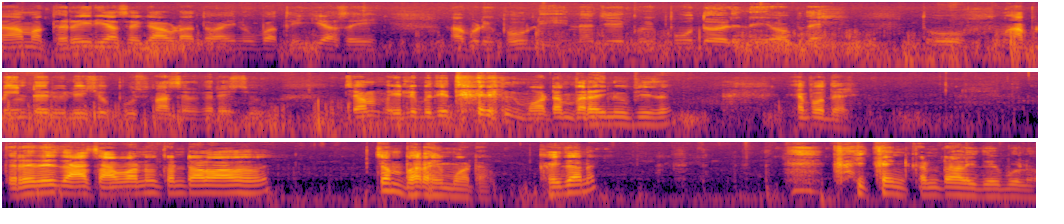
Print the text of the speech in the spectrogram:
આમાં ધરાઈ રહ્યા છે ગાવડા, તો આઈને ઊભા થઈ ગયા છે. આપણી ભોડી ને જે કોઈ પોદળ ને એવા બધા. તો આપણે ઇન્ટરવ્યૂ લઈશું, પૂછપાછળ કરીશું. ચમ, એટલી બધી મોટા ભરાઈને ઊભી છે. હે પોદળ. ઘરે રે આ સાવાનું કંટાળો આવે હવે. ચમ ભરાય મોટા ખાઈ જા ને. કઈ કઈ કંટાળી દે બોલો.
